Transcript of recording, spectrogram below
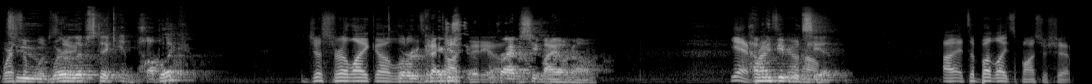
Wear to lipstick. wear lipstick in public, just for like a little or could I TikTok just video. privacy my own home? Yeah, How many people would around see it? Uh, it's a Bud Light sponsorship.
